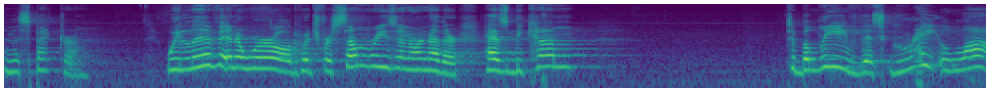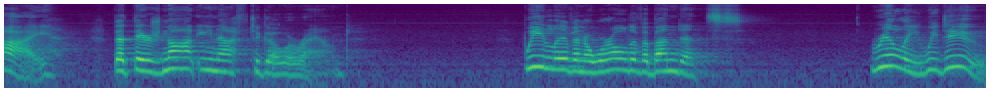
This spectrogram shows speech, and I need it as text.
in the spectrum. We live in a world which, for some reason or another, has become to believe this great lie that there's not enough to go around. We live in a world of abundance. Really, we do.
